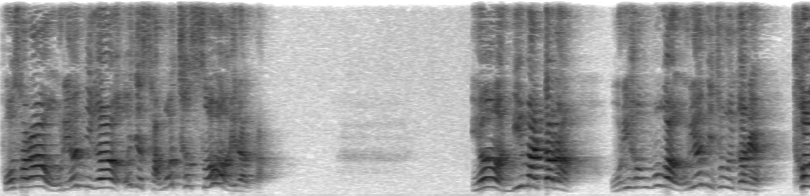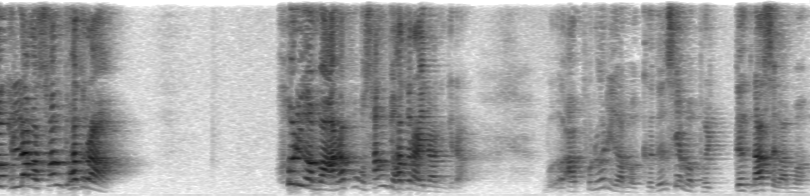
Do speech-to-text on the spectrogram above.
보사라 우리 언니가 어제 사모 쳤어? 이라더라. 야 니 말 따나 우리 형부가 우리 언니 죽으니까네 턱 일나가 상주하더라. 허리가 뭐 안 아프고 상주하더라 이라는 기라. 뭐 아픈 허리가 뭐 거든새 뭐 벌떡 났어가 뭐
